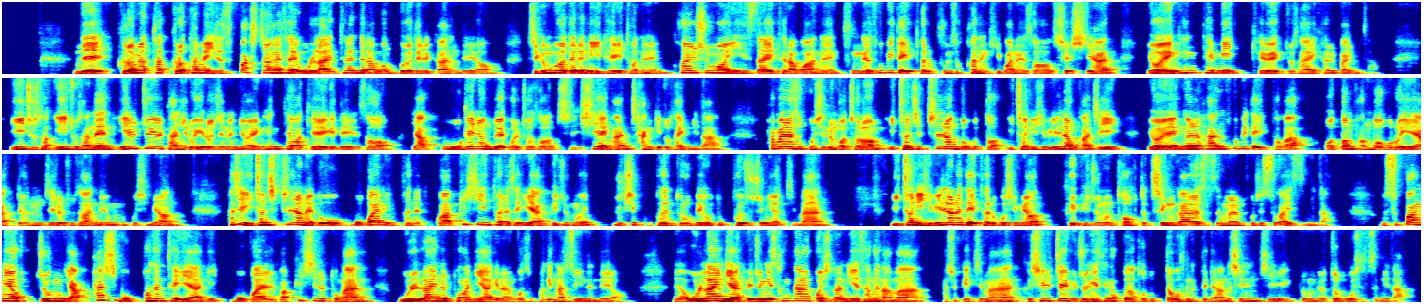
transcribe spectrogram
근데 그러면 그렇다면 이제 숙박시장에서의 온라인 트렌드를 한번 보여드릴까 하는데요. 지금 보여드리는 이 데이터는 컨슈머 인사이트라고 하는 국내 소비 데이터를 분석하는 기관에서 실시한 여행 행태 및 계획 조사의 결과입니다. 이, 조사, 이 조사는 일주일 단위로 이루어지는 여행 행태와 계획에 대해서 약 5개년도에 걸쳐서 시, 행한 장기 조사입니다. 화면에서 보시는 것처럼 2017년도부터 2021년까지 여행을 한 소비 데이터가 어떤 방법으로 예약되었는지를 조사한 내용을 보시면 사실 2017년에도 모바일 인터넷과 PC 인터넷의 예약 비중은 69%로 매우 높은 수준이었지만 2021년의 데이터를 보시면 그 비중은 더욱더 증가했음을 보실 수가 있습니다. 숙박 예약 중 약 85%의 예약이 모바일과 PC를 통한 온라인을 통한 예약이라는 것을 확인할 수 있는데요. 온라인 예약 비중이 상당할 것이라는 예상은 아마 하셨겠지만 그 실제 비중이 생각보다 더 높다고 생각되지 않으시는지 좀 여쭤보고 싶습니다.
